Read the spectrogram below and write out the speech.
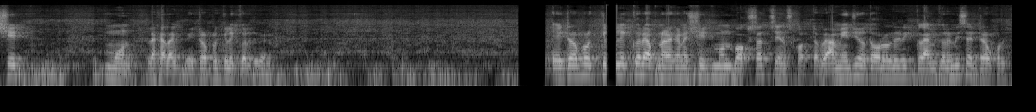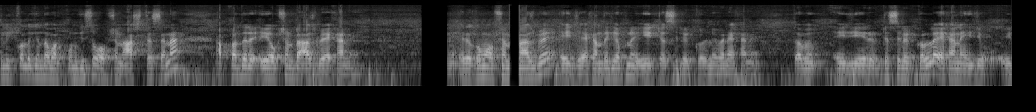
শিট মন লেখা থাকবে। এটার উপর ক্লিক করে দেবেন। এটার উপর ক্লিক করে আপনার এখানে শিটমন বক্সটা চেঞ্জ করতে হবে। আমি যেহেতু অলরেডি ক্লাইম করে নিয়েছি এটার উপর ক্লিক করলে কিন্তু আমার কোনো কিছু অপশান আসতেছে না। আপনাদের এই অপশানটা আসবে এখানে। এরকম অপশান আসবে, এই যে এখান থেকে আপনি এইটা সিলেক্ট করে নেবেন এখানে। তো আমি এই যে এটা সিলেক্ট করলে এখানে এই যে এই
